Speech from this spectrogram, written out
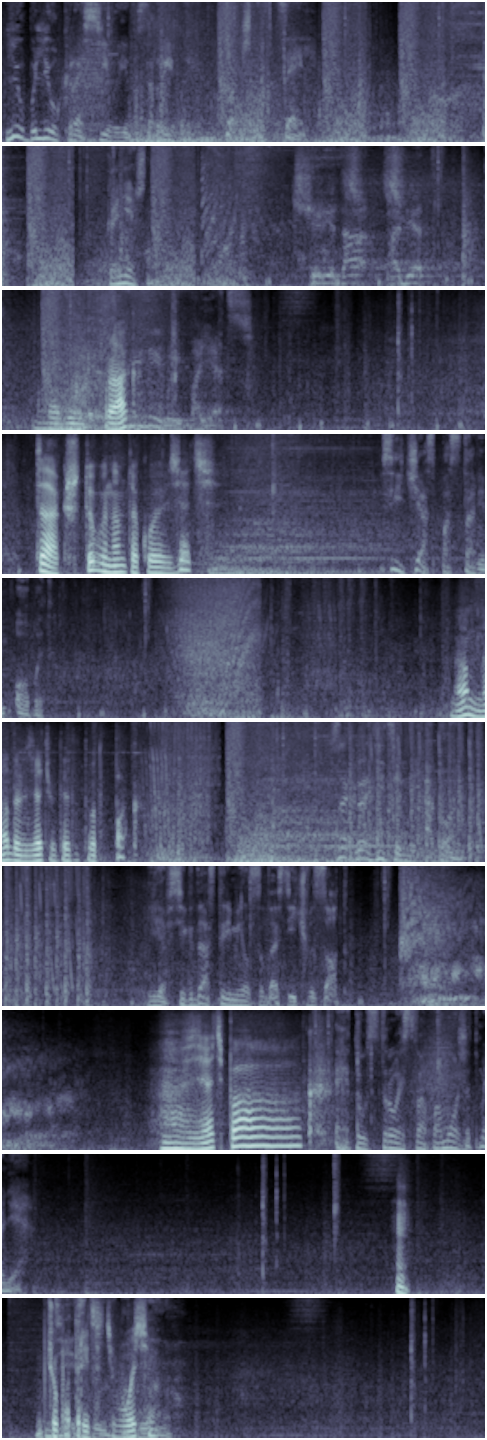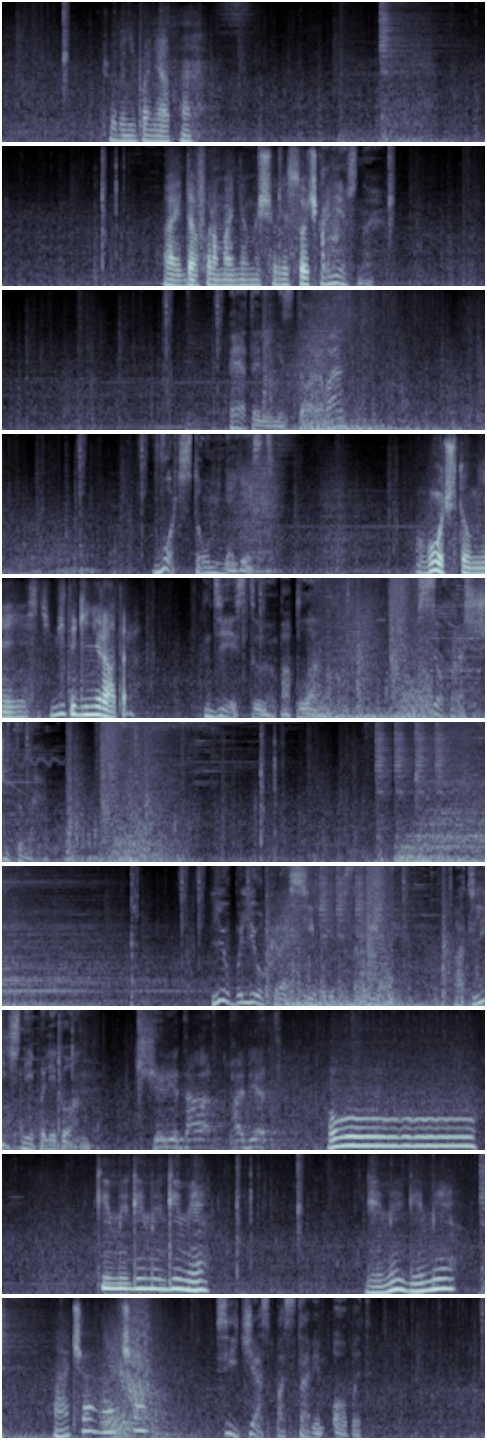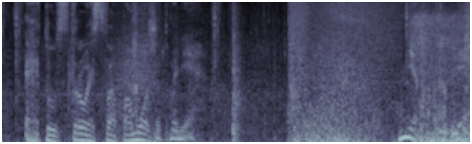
Люблю красивые взрывы. Точно в цель. Конечно. Череда побед. Один фраг. Так, что бы нам такое взять? Сейчас поставим опыт. Нам надо взять вот этот вот пак. Заградительный огонь. Я всегда стремился достичь высот. Взять пак. Это устройство поможет мне. Чё по Действую 38? плану. Что-то непонятно. Ай, да, форманем еще лесочка. Конечно. Это ли не здорово? Вот что у меня есть. Вот что у меня есть. Витогенератор. Действую по плану. Все просчитано. Люблю красивые взрывы. Отличный полигон. Череда побед. У Гими, гими, гими. Гими, гими. Ача, ача. Сейчас поставим опыт. Это устройство поможет мне. Нет проблем.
